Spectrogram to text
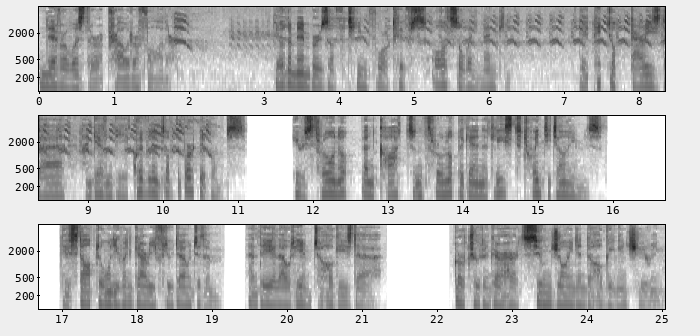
Never was there a prouder father. The other members of Team Four Cliffs also went mental. They picked up Gary's dad and gave him the equivalent of the birthday bumps. He was thrown up and caught and thrown up again at least twenty times. They stopped only when Gary flew down to them, and they allowed him to hug his dad. Gertrude and Gerhardt soon joined in the hugging and cheering.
